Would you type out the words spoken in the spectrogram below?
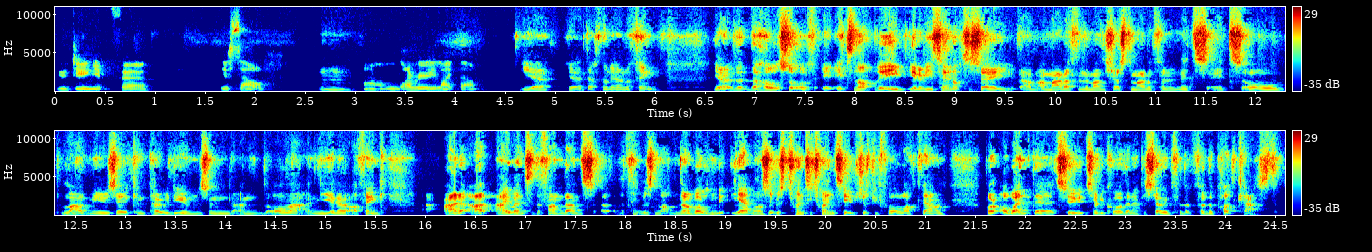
you're doing it for yourself. Mm. And I really like that. Yeah, yeah, definitely. And I think, you know, the, the whole sort of it- it's not the you know you turn up to say a, a marathon, the Manchester Marathon, and it's it's all loud music and podiums and and all that. And you know, I think. I, I, I went to the fan dance. I think it was not no, well, it yeah, it was. It was 2020. It was just before lockdown. But I went there to to record an episode for the for the podcast,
